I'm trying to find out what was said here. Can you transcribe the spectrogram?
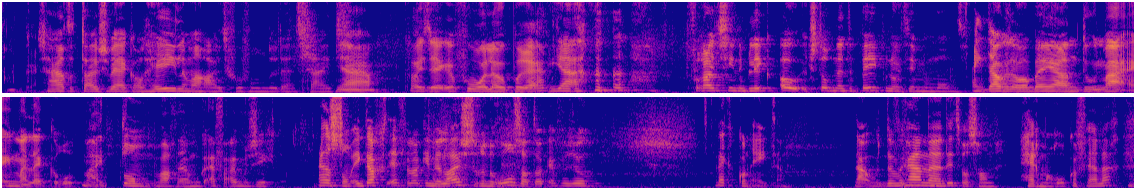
Okay. Dus hij had het thuiswerk al helemaal uitgevonden destijds. Ja, kan je zeggen, voorloper hè? Ja, vooruitziende blik. Oh, ik stop net een pepernoot in mijn mond. Ik dacht, wat ben je aan het doen? Maar eet maar lekker op, meid. Tom, wacht, dan moet ik even uit mijn zicht. Heel stom. Ik dacht even dat ik in de luisterende rol zat, dat ik even zo lekker kon eten. Nou, we gaan, uh, dit was dan Herman Rockefeller. Mm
